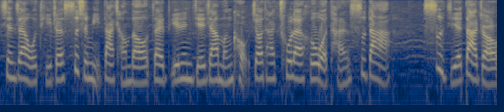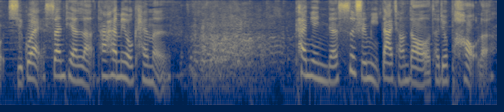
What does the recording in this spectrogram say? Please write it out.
现在我提着四十米大长刀，在狄仁杰家门口叫他出来和我谈四大四杰大招。奇怪，三天了他还没有开门。看见你的四十米大长刀，他就跑了。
